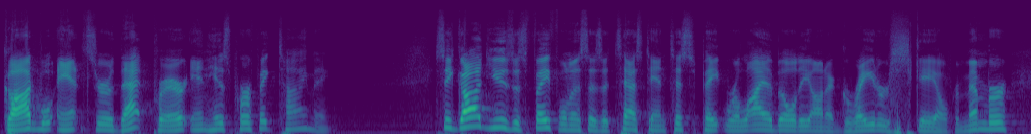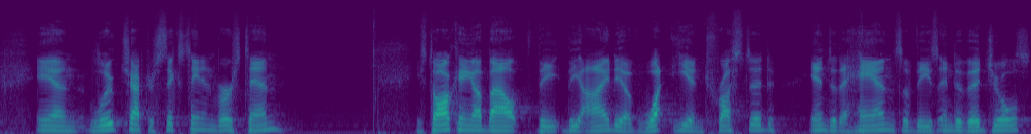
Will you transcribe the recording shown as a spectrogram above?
God will answer that prayer in His perfect timing. See, God uses faithfulness as a test to anticipate reliability on a greater scale. Remember in Luke chapter 16 and verse 10? He's talking about the, the idea of what he entrusted into the hands of these individuals.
